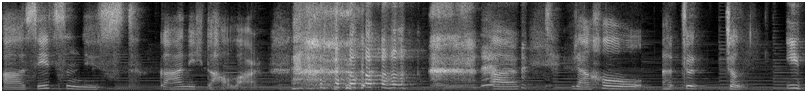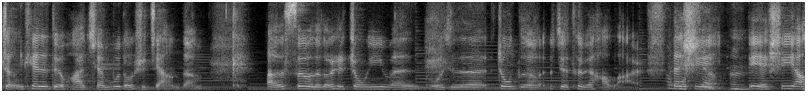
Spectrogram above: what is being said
啊，Sitz nicht gar nicht 好玩儿，啊，然后呃就整一整天的对话全部都是这样的。呃，所有的都是中英文，我觉得中德觉得特别好玩，但是也是要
